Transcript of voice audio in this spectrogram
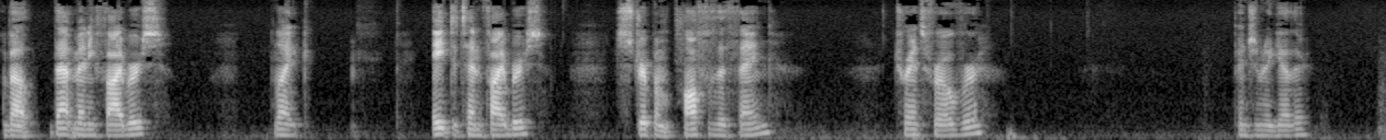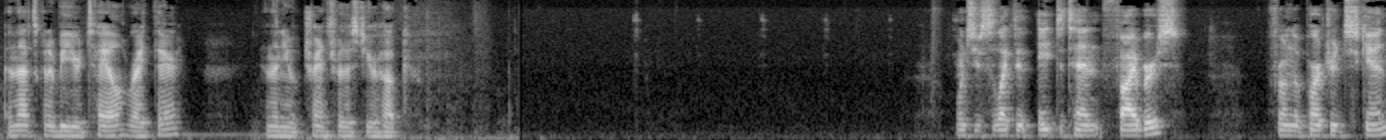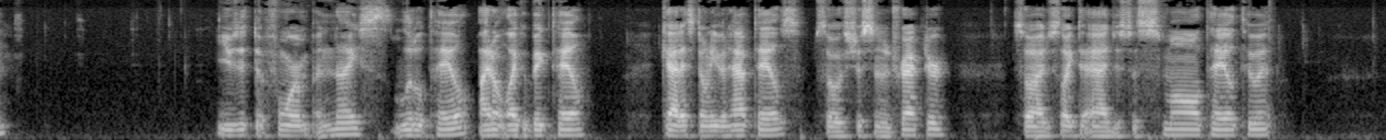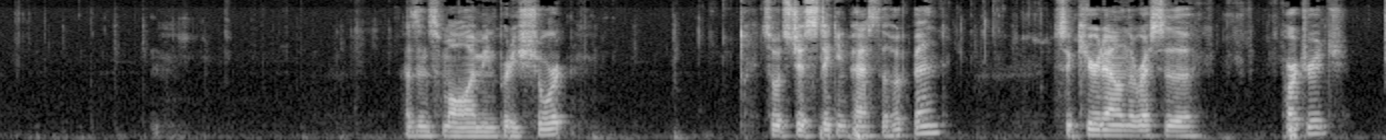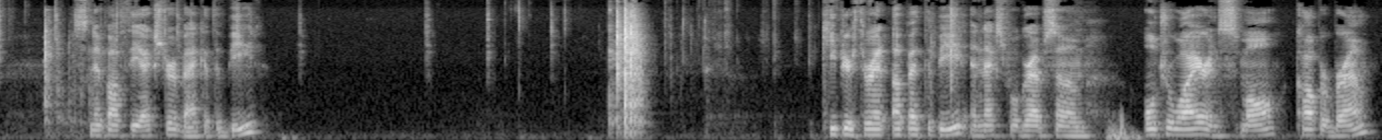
about that many fibers, like eight to 10 fibers, strip them off of the thing, transfer over, pinch them together, and that's gonna be your tail right there. And then you transfer this to your hook. Once you've selected 8 to 10 fibers from the partridge skin, use it to form a nice little tail. I don't like a big tail. Caddis don't even have tails, so it's just an attractor. So I just like to add just a small tail to it. As in small, I mean pretty short. So it's just sticking past the hook bend secure down the rest of the partridge, snip off the extra back at the bead, keep your thread up at the bead, and next we'll grab some ultra wire and small copper brown.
